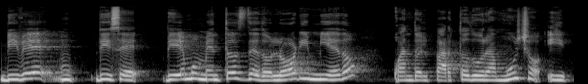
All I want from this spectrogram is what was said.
Vive, dice, vive momentos de dolor y miedo cuando el parto dura mucho. Y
